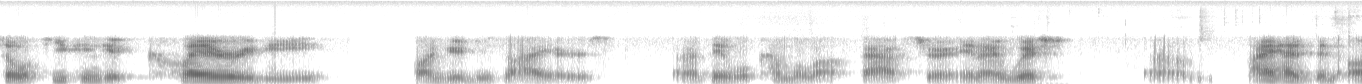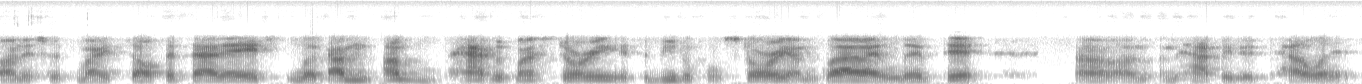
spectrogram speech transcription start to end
So if you can get clarity on your desires, uh, they will come a lot faster. And I wish um, I had been honest with myself at that age. Look, I'm I'm happy with my story. It's a beautiful story. I'm glad I lived it. Uh, I'm, I'm happy to tell it.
